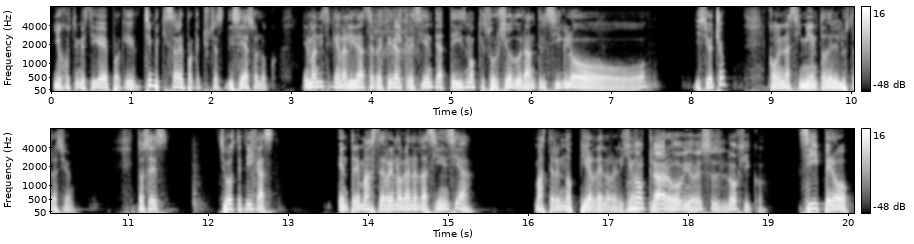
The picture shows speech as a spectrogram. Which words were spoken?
Y yo justo investigué, porque siempre quise saber por qué chuchas decía eso, loco. El man dice que en realidad se refiere al creciente ateísmo que surgió durante el siglo XVIII con el nacimiento de la Ilustración. Entonces, Si vos te fijas, entre más terreno ganas la ciencia, más terreno pierde la religión. No, claro, obvio, eso es lógico. Sí, pero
